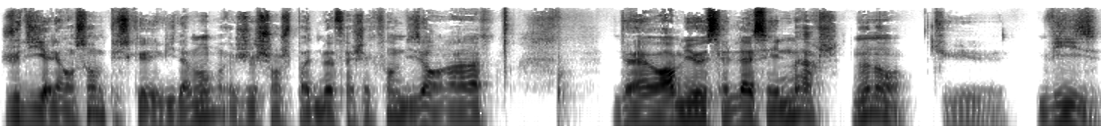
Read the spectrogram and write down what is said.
Je dis y aller ensemble puisque évidemment, je change pas de meuf à chaque fois en me disant ah, il doit y avoir mieux. Celle-là, c'est une marche. Non, non, tu vises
